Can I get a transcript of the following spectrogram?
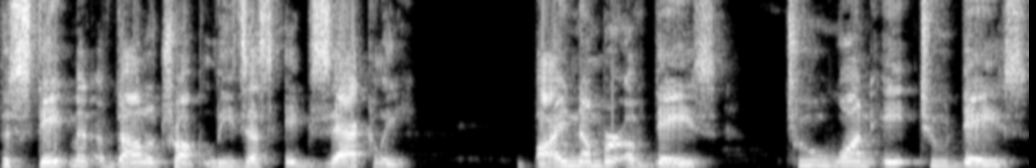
the statement of Donald Trump leads us exactly by number of days, 2182 days,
